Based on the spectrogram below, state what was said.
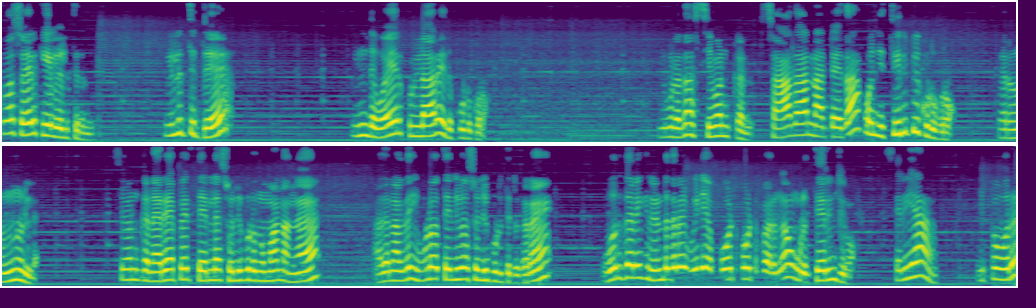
ரோஸ் ஒயர் கீழே இழுத்துருங்க. இழுத்துட்டு இந்த ஒயருக்குள்ளார இதை கொடுக்குறோம். இவ்வளோ தான் சிவன் கண். சாதாரண நாட்டை தான் கொஞ்சம் திருப்பி கொடுக்குறோம். வேறு ஒன்றும் இல்லை. சிவன் கண் நிறைய பேர் தெரியல சொல்லிக் கொடுங்கம்மா நாங்கள் அதனால தான் இவ்வளோ தெளிவாக சொல்லி கொடுத்துருக்குறேன். ஒரு தடவைக்கு ரெண்டு தடவை வீடியோ போட்டு போட்டு பாருங்கள் உங்களுக்கு தெரிஞ்சிடும் சரியா? இப்போ ஒரு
